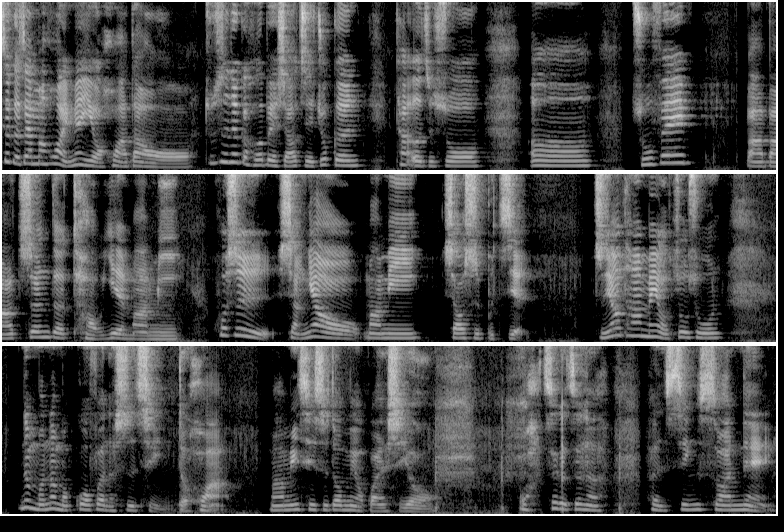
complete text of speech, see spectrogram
这个在漫画里面也有画到哦，就是那个河北小姐就跟她儿子说，嗯，除非爸爸真的讨厌妈咪，或是想要妈咪消失不见，只要他没有做出那么那么过分的事情的话，妈咪其实都没有关系哦。哇，这个真的很心酸呢，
